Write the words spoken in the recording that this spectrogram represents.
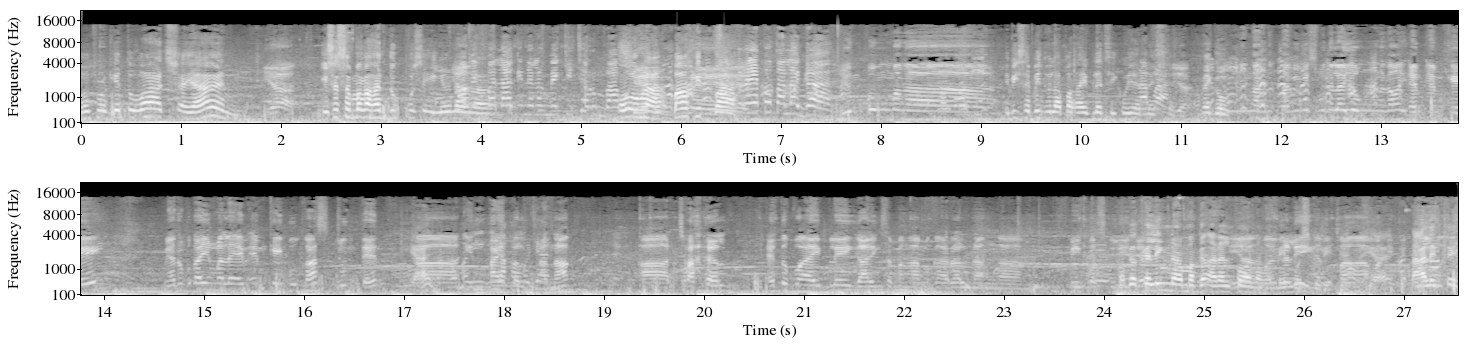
Don't forget to watch. Ayan. yeah. Isa sa mga handog po sa inyo na Bakit ba lagi na lang may chicharong baboy? Oo nga, bakit ba? Sekreto talaga. Yun pong mga Ibig sabihin wala pang high blood si Kuya Wala pa. Ernesto. Yeah. Okay, go. Na, namimiss po nila yung ano, MMK. Meron po tayong mala MMK bukas, June 10. Yan. ah, entitled. Anak, ah, Child. Ito po ay play galing sa mga mag-aaral ng um, Collegiate. Magagaling na mag-aaral po Yeah, ng Maples magaling. Collegiate. Ah, Ayan. Talented.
